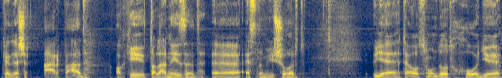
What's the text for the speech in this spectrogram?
kedves Árpád, aki talán nézed e, ezt a műsort, ugye te azt mondod, hogy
